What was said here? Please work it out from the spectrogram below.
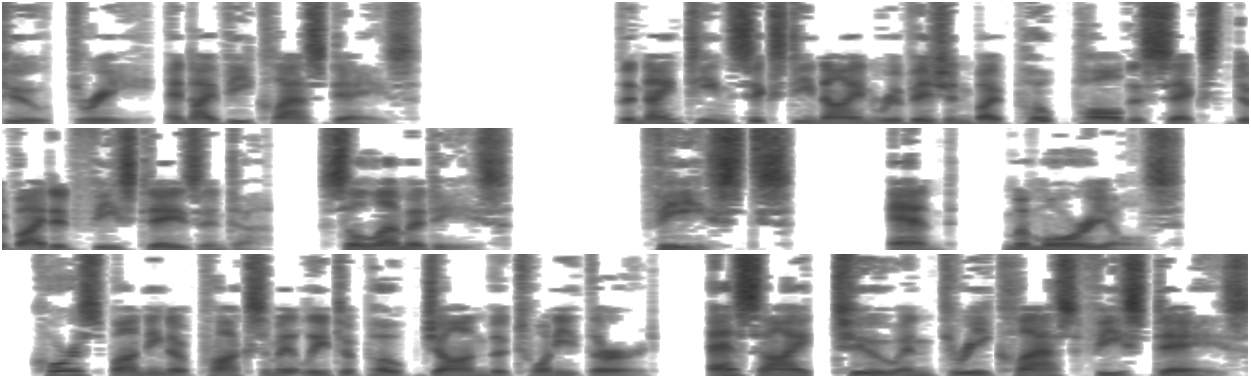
II, III, and IV class days. The 1969 revision by Pope Paul VI divided feast days into «solemnities», «feasts» and «memorials», corresponding approximately to Pope John XXIII. SI, 2 and 3 class feast days.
